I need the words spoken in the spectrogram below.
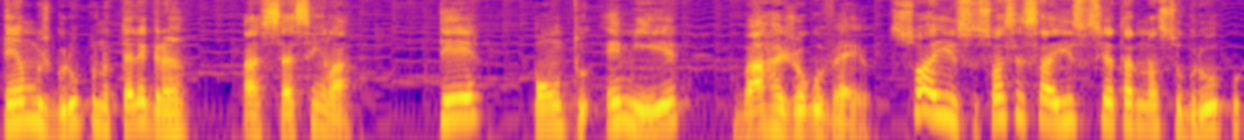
temos grupo no Telegram. Acessem lá, t.me barra jogo velho. Só isso, só acessar isso, você já tá no nosso grupo.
